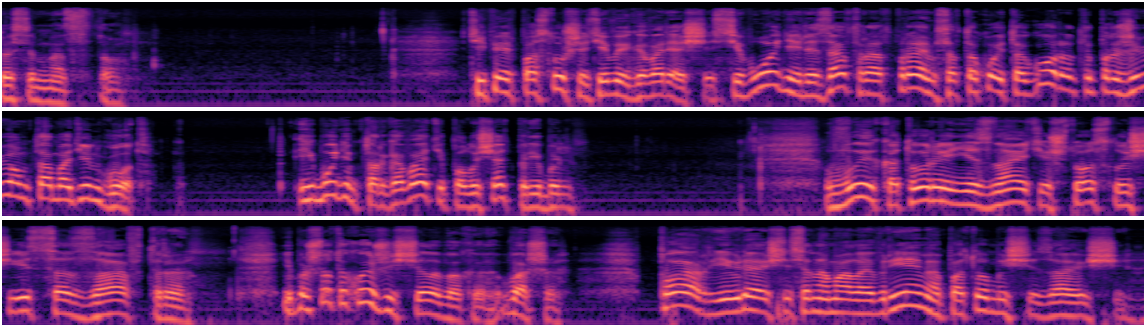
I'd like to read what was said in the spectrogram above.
до 17. Теперь послушайте вы, говорящие, сегодня или завтра отправимся в такой-то город и проживем там один год. И будем торговать и получать прибыль. Вы, которые не знаете, что случится завтра. Ибо что такое жизнь человека ваша? Пар, являющийся на малое время, потом исчезающий.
